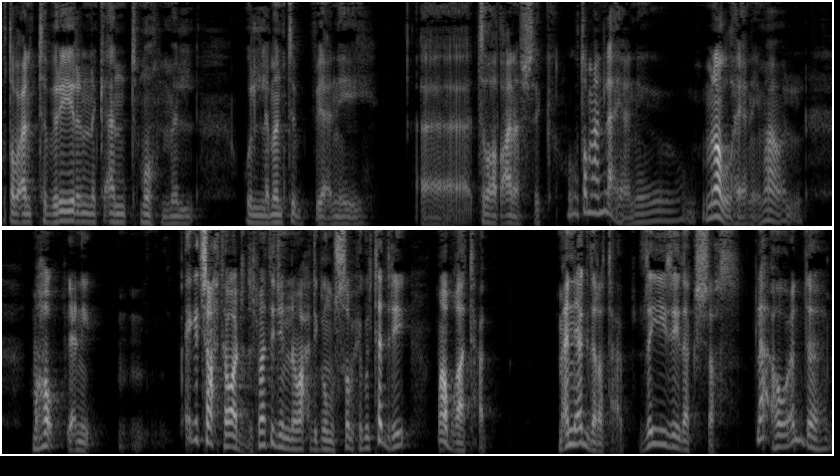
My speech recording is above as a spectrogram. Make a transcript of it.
وطبعا التبرير إنك أنت مهمل ولا ما أنت يعني آه تضغط على نفسك. وطبعا لا يعني من الله يعني ما ما هو يعني قد شرحتها واجد بس ما تجي انه واحد يقوم الصبح يقول تدري ما أبغى أتعب مع إني أقدر أتعب زي زي ذاك الشخص. لا هو عنده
